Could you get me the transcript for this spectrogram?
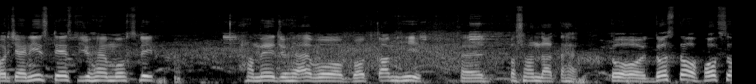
और चाइनीज़ टेस्ट जो है मोस्टली हमें जो है वो बहुत कम ही पसंद आता है। तो दोस्तों होप सो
